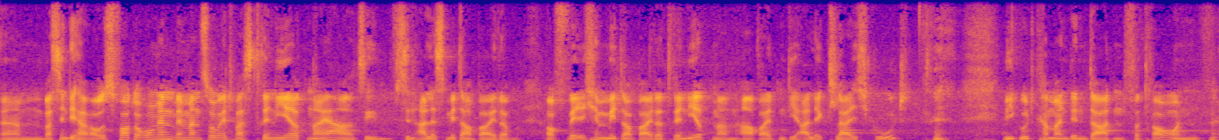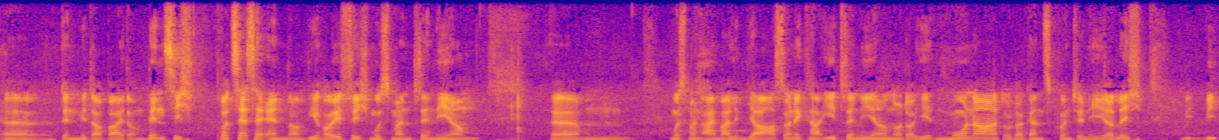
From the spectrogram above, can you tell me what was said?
Ähm, was sind die Herausforderungen, wenn man so etwas trainiert? Naja, sie sind alles Mitarbeiter. Auf welchem Mitarbeiter trainiert man? Arbeiten die alle gleich gut? Wie gut kann man den Daten vertrauen, äh, den Mitarbeitern? Wenn sich Prozesse ändern, wie häufig muss man trainieren? Ähm, muss man einmal im Jahr so eine KI trainieren oder jeden Monat oder ganz kontinuierlich? Wie, wie,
